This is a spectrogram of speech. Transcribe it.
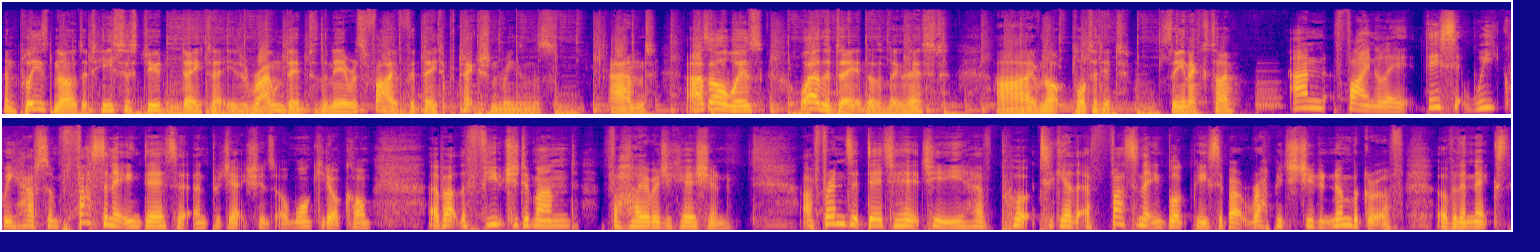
and please note that HESA student data is rounded to the nearest 5 for data protection reasons. And, as always, where the data doesn't exist, I've not plotted it. See you next time. And finally, this week we have some fascinating data and projections on wonkhe.com about the future demand for higher education. Our friends at Data HE have put together a fascinating blog piece about rapid student number growth over the next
